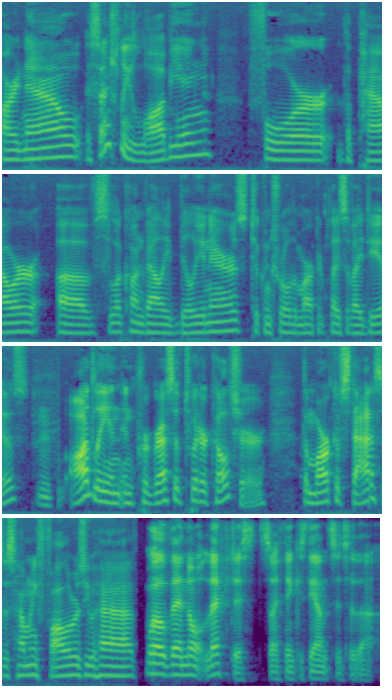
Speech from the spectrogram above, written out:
are now essentially lobbying for the power of Silicon Valley billionaires to control the marketplace of ideas. Mm. Oddly, in, in progressive Twitter culture, the mark of status is how many followers you have. Well, they're not leftists, I think, is the answer to that.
